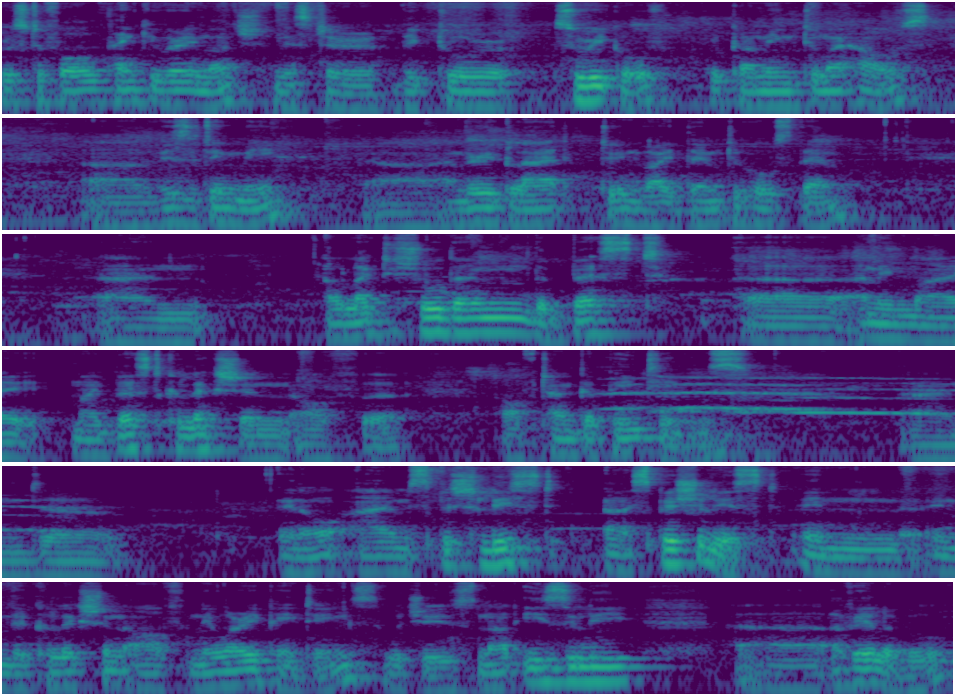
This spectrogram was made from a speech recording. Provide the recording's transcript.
first of all, thank you very much, Mr. Viktor Surikov, for coming to my house, uh, visiting me. Uh, I'm very glad to invite them to host them. And I would like to show them the best, uh, I mean, my, my best collection of, uh, of Tanka paintings. And, uh, you know, I'm specialist, uh, specialist in, in the collection of Newari paintings, which is not easily uh, available,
